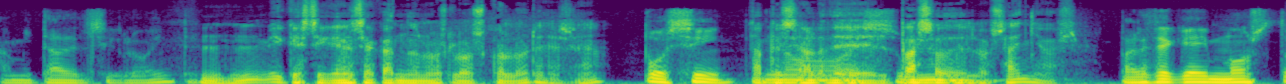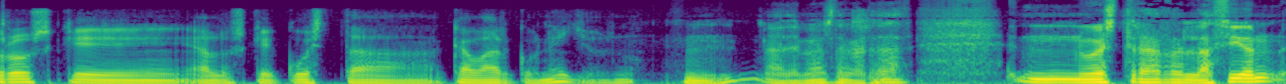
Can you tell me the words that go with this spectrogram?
a mitad del siglo XX y que siguen sacándonos los colores ¿eh? pues sí a pesar del paso de los años parece que hay monstruos que a los que cuesta acabar con ellos ¿no? Además, de verdad, nuestra relación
